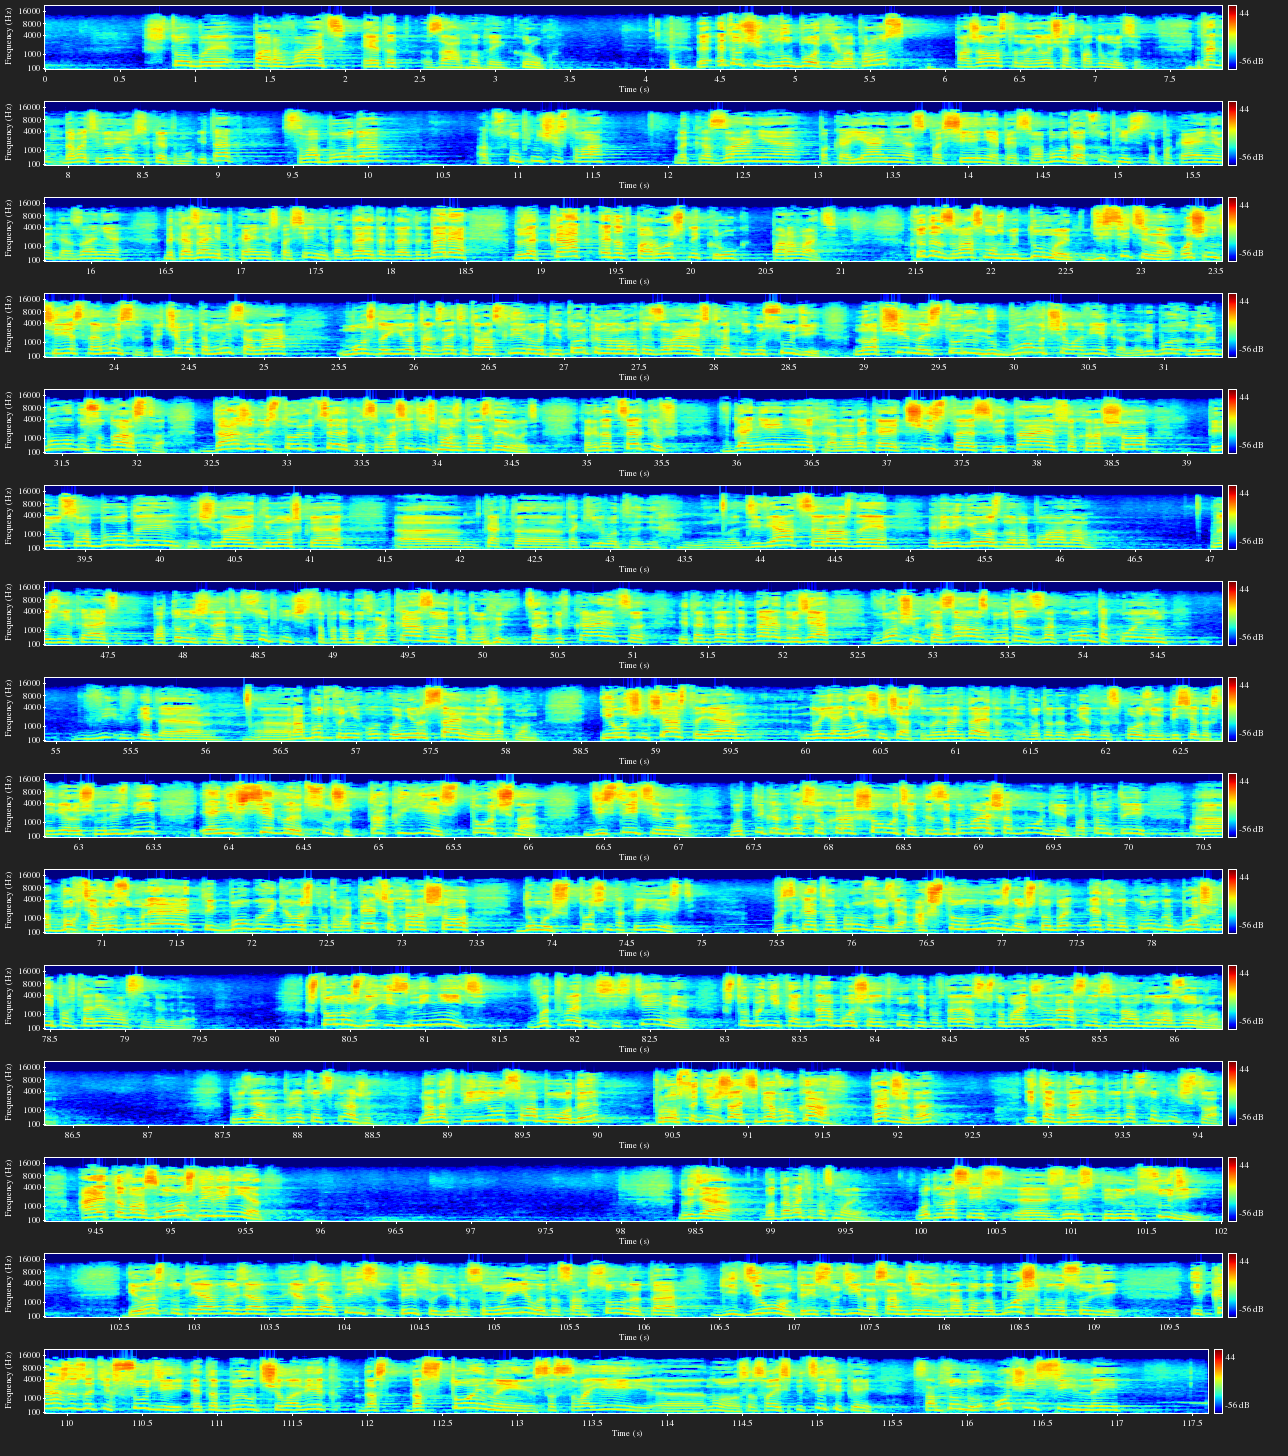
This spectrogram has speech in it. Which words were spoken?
чтобы порвать этот замкнутый круг? Это очень глубокий вопрос. Пожалуйста, на него сейчас подумайте. Итак, давайте вернемся к этому. Итак, свобода, Отступничество, наказание, покаяние, спасение, опять свобода, отступничество, покаяние, наказание, наказание, покаяние, спасение и так далее, и так далее, и так далее. Друзья, как этот порочный круг порвать? Кто-то из вас, может быть, думает, действительно, очень интересная мысль. Причем эта мысль, она, можно ее, так знаете, транслировать не только на народ израильский, на книгу судей, но вообще на историю любого человека, на любого, на любого государства, даже на историю церкви. Согласитесь, можно транслировать. Когда церковь в гонениях, она такая чистая, святая, все хорошо, период свободы, начинает немножко э, как-то такие вот девиации разные религиозного плана возникать, потом начинается отступничество, потом Бог наказывает, потом церковь кается и так далее, так далее. Друзья, в общем, казалось бы, вот этот закон такой, он это, э, работает уни, универсальный закон. И очень часто я ну я не очень часто, но иногда этот, вот этот метод использую в беседах с неверующими людьми, и они все говорят, слушай, так и есть, точно, действительно, вот ты, когда все хорошо у тебя, ты забываешь о Боге, потом ты, э, Бог тебя вразумляет, ты к Богу идешь, потом опять все хорошо, думаешь, точно так и есть. Возникает вопрос, друзья, а что нужно, чтобы этого круга больше не повторялось никогда? Что нужно изменить вот в этой системе, чтобы никогда больше этот круг не повторялся, чтобы один раз и навсегда он был разорван? Друзья, например, кто-то скажет, надо в период свободы просто держать себя в руках. Так же, да? И тогда не будет отступничества. А это возможно или нет? Друзья, вот давайте посмотрим. Вот у нас есть э, здесь период судей. И у нас тут я, ну, взял, я взял три, три судьи. Это Самуил, это Самсон, это Гедеон, три судьи. На самом деле их намного больше было судей. И каждый из этих судей, это был человек достойный со своей, э, ну, со своей спецификой. Самсон был очень сильный,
